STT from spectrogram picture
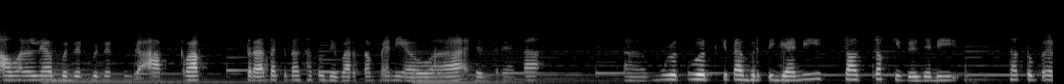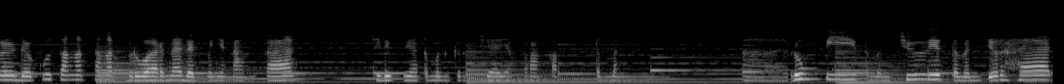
awalnya bener-bener nggak akrab ternyata kita satu departemen ya Wak. Dan ternyata uh, mulut-mulut kita bertiga nih cocok gitu. Jadi satu periodeku sangat-sangat berwarna dan menyenangkan. Jadi punya temen kerja yang merangkap temen uh, rumpi, temen julid, temen curhat.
